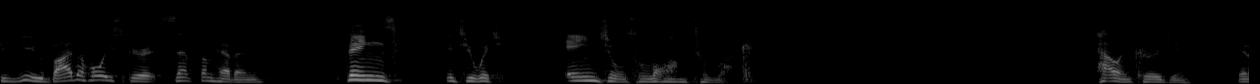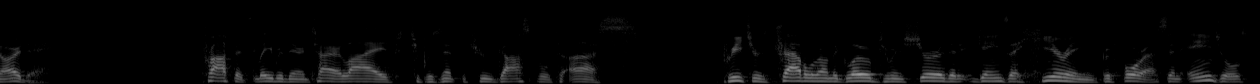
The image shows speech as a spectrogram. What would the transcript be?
to you by the Holy Spirit sent from heaven, things into which angels long to look. How encouraging in our day. Prophets labored their entire lives to present the true gospel to us. Preachers travel around the globe to ensure that it gains a hearing before us. And angels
